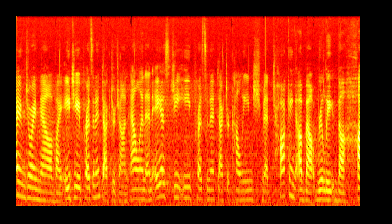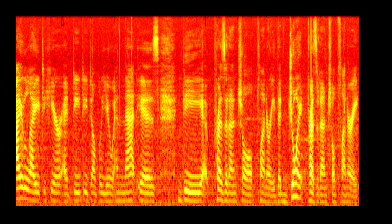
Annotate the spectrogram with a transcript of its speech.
I am joined now by AGA President Dr. John Allen and ASGE President Dr. Colleen Schmitt talking about really the highlight here at DDW, and that is the presidential plenary, the joint presidential plenary.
